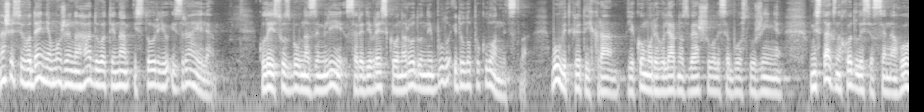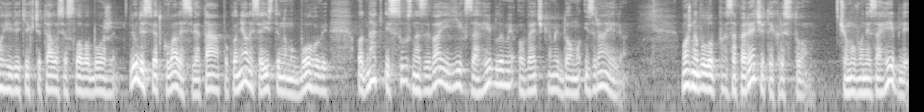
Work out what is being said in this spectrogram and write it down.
Наше сьогодення може нагадувати нам історію Ізраїля. Коли Ісус був на землі, серед єврейського народу не було ідолопоклонництва. Був відкритий храм, в якому регулярно звершувалися богослужіння. В містах знаходилися синагоги, в яких читалося Слово Боже. Люди святкували свята, поклонялися істинному Богові. Однак Ісус називає їх загиблими овечками дому Ізраїля. Можна було б заперечити Христу, чому вони загиблі,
